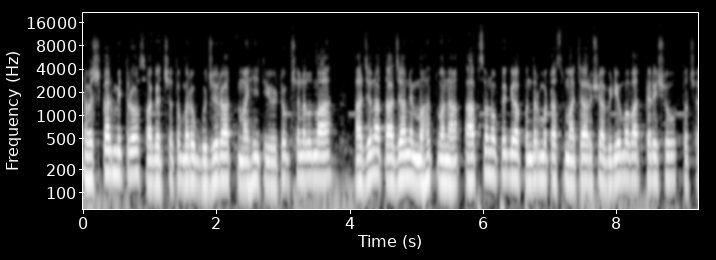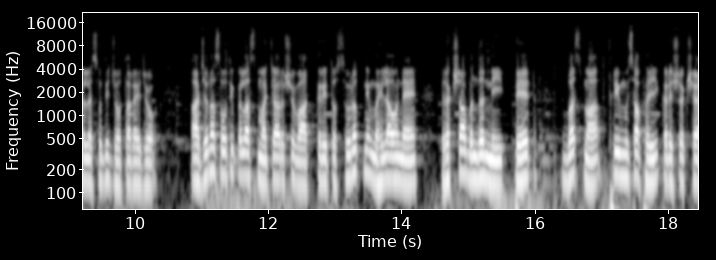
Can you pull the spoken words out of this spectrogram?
નમસ્કાર મિત્રો, સ્વાગત છે તમારું ગુજરાત માહિતી યુટ્યુબ ચેનલમાં. આજના તાજા અને મહત્વના આપસોનો ઉપયોગ એવા પંદર મોટા સમાચાર વિશે આ વિડીયોમાં વાત કરીશું, તો છેલ્લે સુધી જોતા રહેજો. આજના સૌથી પહેલાં સમાચાર વિશે વાત કરીએ, તો સુરતની મહિલાઓને રક્ષાબંધનની ભેટ બસમાં ફ્રી મુસાફરી કરી શકશે.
